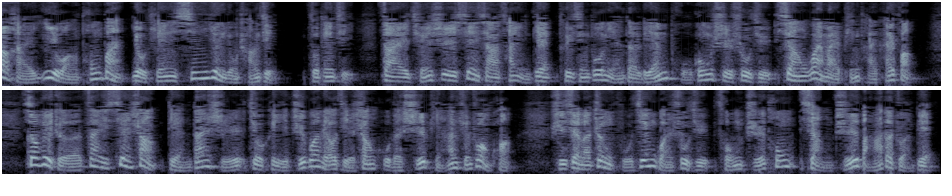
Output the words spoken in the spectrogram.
上海一网通办又添新应用场景。昨天起，在全市线下餐饮店推行多年的脸谱公示数据向外卖平台开放，消费者在线上点单时就可以直观了解商户的食品安全状况，实现了政府监管数据从直通向直达的转变。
